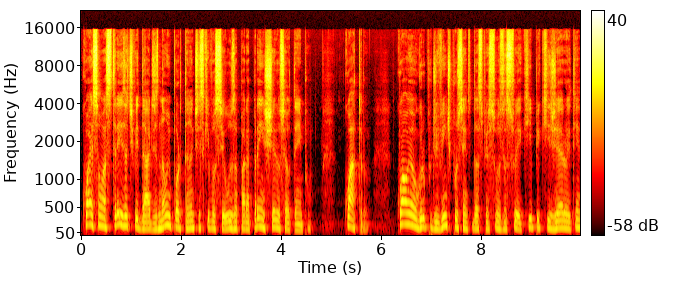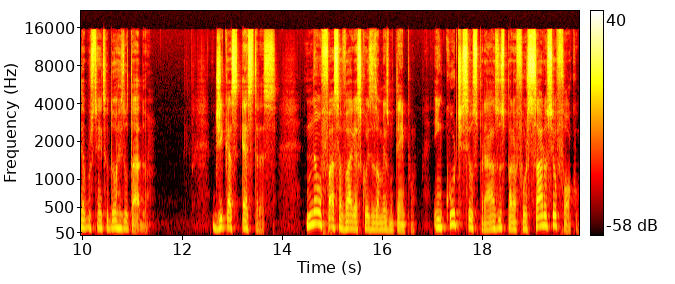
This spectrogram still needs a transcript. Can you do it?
Quais são as três atividades não importantes que você usa para preencher o seu tempo? 4. Qual é o grupo de 20% das pessoas da sua equipe que gera 80% do resultado? Dicas extras. Não faça várias coisas ao mesmo tempo. Encurte seus prazos para forçar o seu foco.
